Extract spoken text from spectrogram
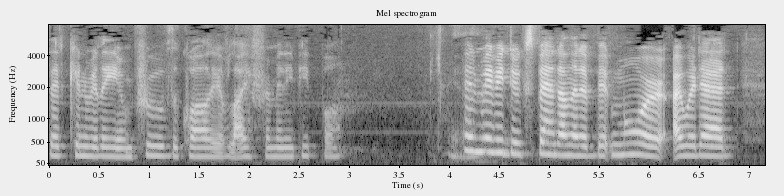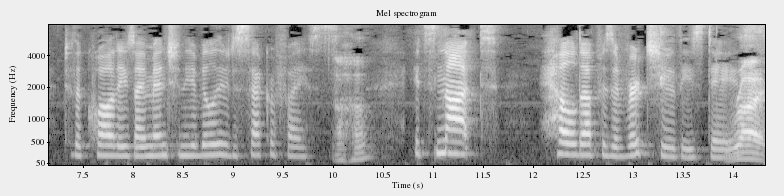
that can really improve the quality of life for many people. Yeah. And maybe to expand on that a bit more, I would add to the qualities I mentioned the ability to sacrifice. Uh huh. It's not held up as a virtue these days. Right.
